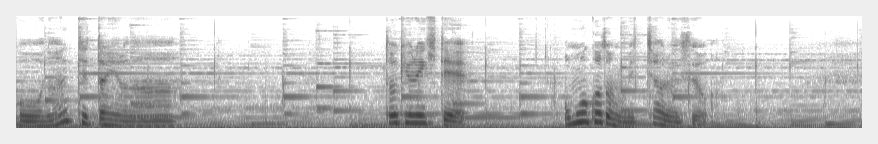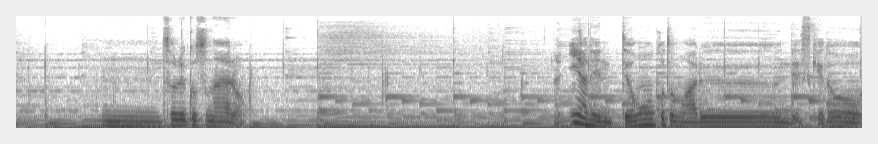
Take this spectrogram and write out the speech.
こうなんて言ったらいいのな。東京に来て思うこともめっちゃあるんですよ。うんそれこそなんやろ。いやねんって思うこともあるんですけど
